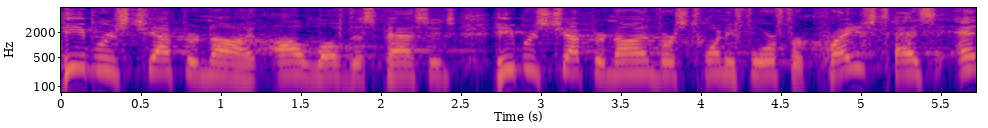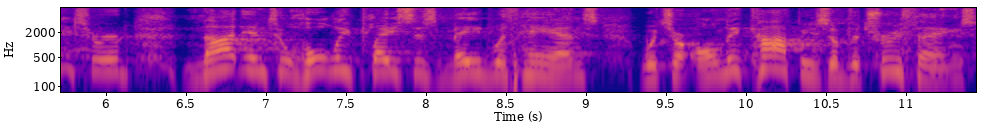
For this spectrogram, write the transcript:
Hebrews chapter 9, I love this passage. Hebrews chapter 9, verse 24 For Christ has entered not into holy places made with hands, which are only copies of the true things,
